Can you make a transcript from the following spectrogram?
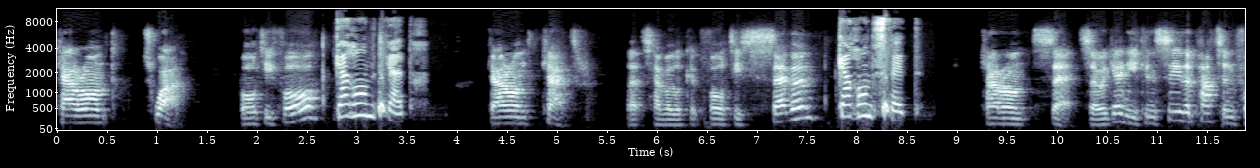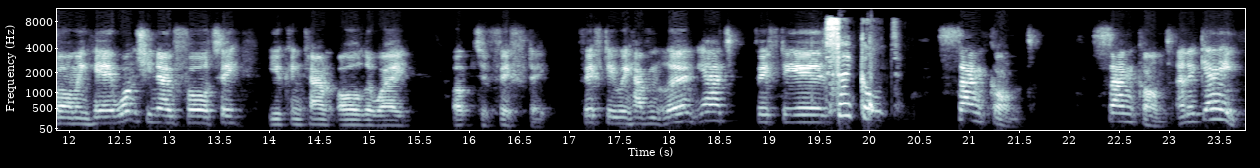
43. 44. 44, 44. Let's have a look at 47. 47, 47. So again, you can see the pattern forming here. Once you know 40, you can count all the way up to 50. 50 we haven't learned yet. 50 is 50, 50. 50. And again,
